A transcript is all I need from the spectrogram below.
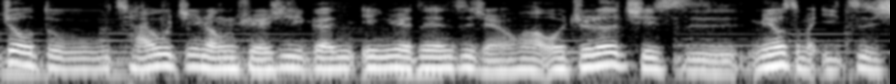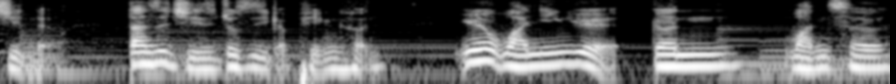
就读财务金融学系跟音乐这件事情的话，我觉得其实没有什么一致性的，但是其实就是一个平衡。因为玩音乐跟玩车，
